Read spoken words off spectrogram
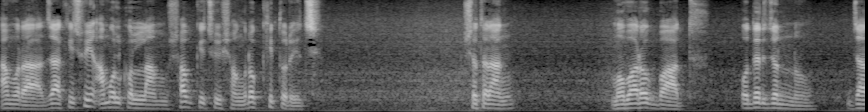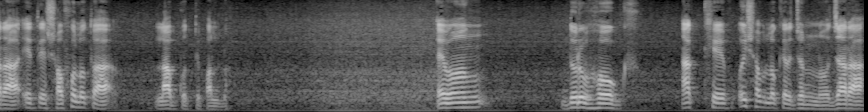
আমরা যা কিছুই আমল করলাম সব কিছুই সংরক্ষিত রয়েছে। সুতরাং মোবারকবাদ ওদের জন্য যারা এতে সফলতা লাভ করতে পারল এবং দুর্ভোগ, আক্ষেপ ওই সব লোকের জন্য যারা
